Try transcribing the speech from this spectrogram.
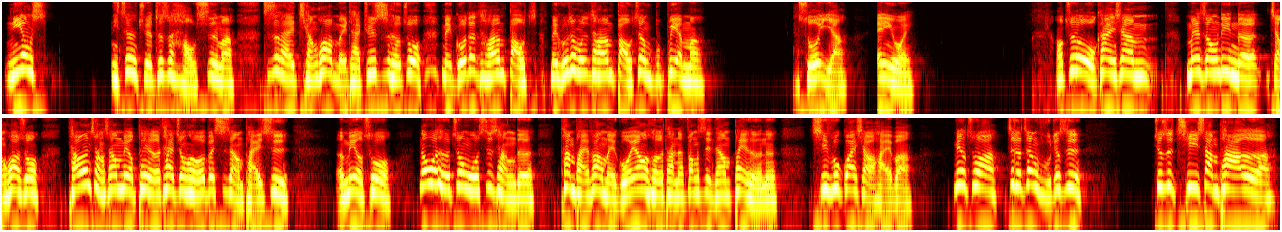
你用，你真的觉得这是好事吗？这是来强化美台军事合作，美国对台湾保，美国政府对台湾保证不变吗？所以啊，anyway，然后最后我看一下 m a z o n l i n 的讲话说，台湾厂商没有配合太中和会被市场排斥，呃，没有错。那为何中国市场的碳排放，美国要用和谈的方式让他们配合呢？欺负乖小孩吧，没有错啊。这个政府就是就是欺善怕恶啊，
